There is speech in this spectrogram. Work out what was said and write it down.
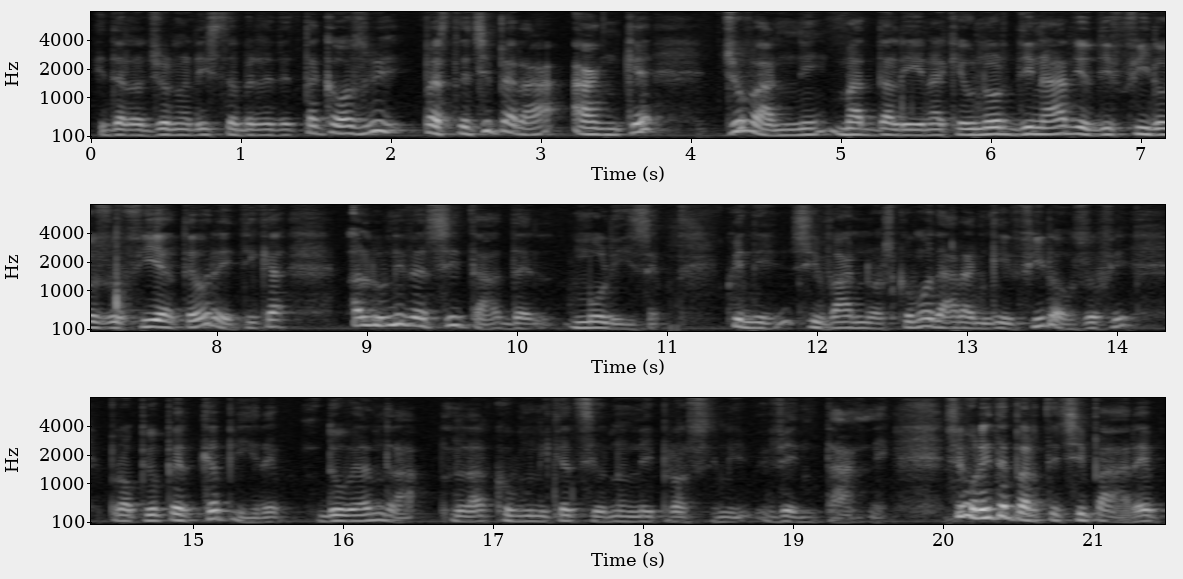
e dalla giornalista Benedetta Cosmi parteciperà anche Giovanni Maddalena, che è un ordinario di filosofia teoretica all'Università del Molise. Quindi si vanno a scomodare anche i filosofi proprio per capire dove andrà la comunicazione nei prossimi vent'anni. Se volete partecipare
